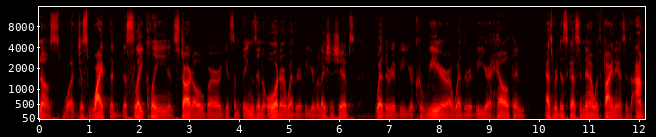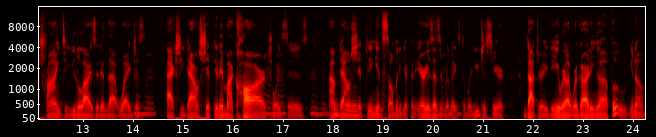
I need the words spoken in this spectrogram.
know, sw- just wipe the, the slate clean and start over, get some things in order, whether it be your relationships, whether it be your career, or whether it be your health. And as we're discussing now with finances, I'm trying to utilize it in that way. Just mm-hmm. actually downshifted in my car mm-hmm. choices. Mm-hmm. I'm downshifting in so many different areas as it relates to what you just heard, Dr. AD, regarding uh, food, you know,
